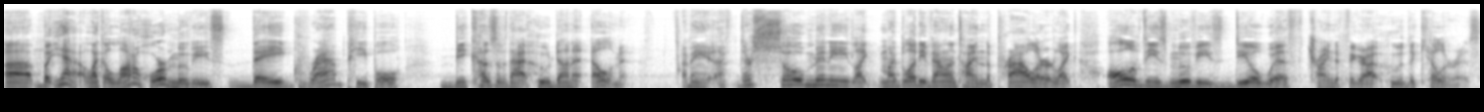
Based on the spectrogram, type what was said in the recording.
Uh, but yeah, like a lot of horror movies, they grab people because of that whodunit element. I mean, uh, there's so many like My Bloody Valentine, The Prowler, like all of these movies deal with trying to figure out who the killer is.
